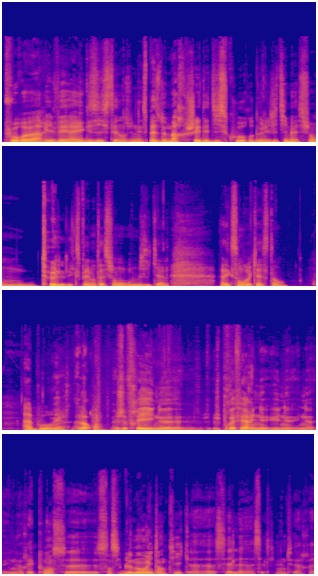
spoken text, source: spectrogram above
pour euh, arriver à exister dans une espèce de marché des discours de légitimation de l'expérimentation musicale. Alexandre Castan alors, je, ferai une, je pourrais faire une, une, réponse euh, sensiblement identique à, celle, à celle qui vient de faire euh,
